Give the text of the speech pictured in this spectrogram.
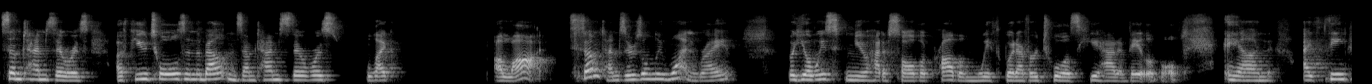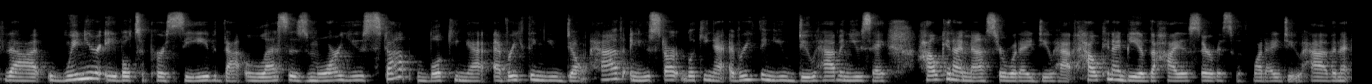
sometimes there was a few tools in the belt and sometimes there was like a lot sometimes there's only one, right? but he always knew how to solve a problem with whatever tools he had available. And I think that when you're able to perceive that less is more, you stop looking at everything you don't have and you start looking at everything you do have and you say, How can I master what I do have? How can I be of the highest service with what I do have? And I,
